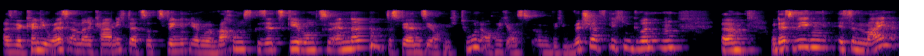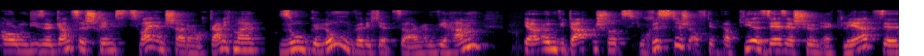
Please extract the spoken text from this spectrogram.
Also wir können die US-Amerikaner nicht dazu zwingen, ihre Überwachungsgesetzgebung zu ändern. Das werden sie auch nicht tun, auch nicht aus irgendwelchen wirtschaftlichen Gründen. Ähm, und deswegen ist in meinen Augen diese ganze Schrems-2-Entscheidung auch gar nicht mal so gelungen, würde ich jetzt sagen. Also wir haben ja irgendwie Datenschutz juristisch auf dem Papier sehr, sehr schön erklärt, sehr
